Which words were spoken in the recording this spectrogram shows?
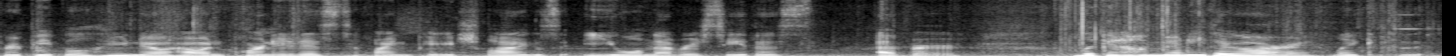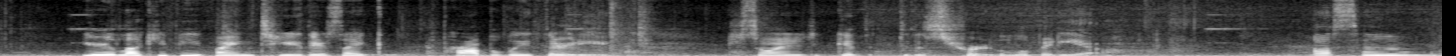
For people who know how important it is to find page flags, you will never see this ever. Look at how many there are. Like, you're lucky if you find two. There's like probably 30. Just wanted to give do this short little video. Awesome.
